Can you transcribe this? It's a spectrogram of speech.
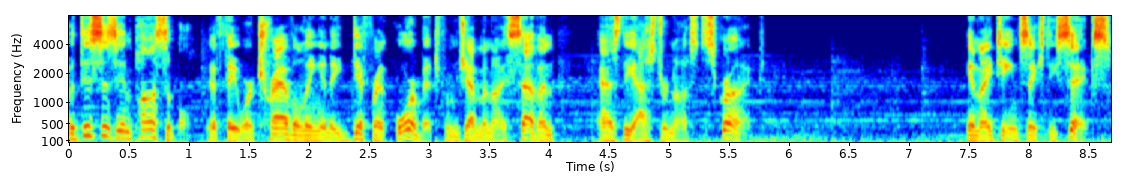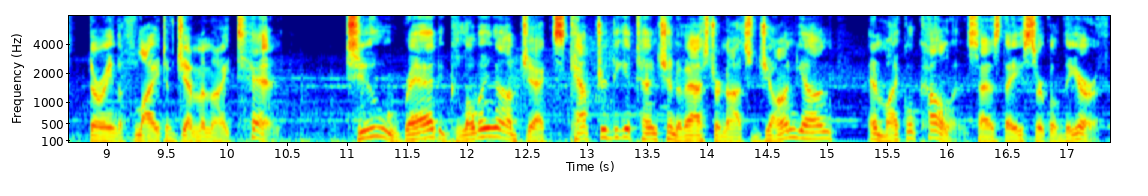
but this is impossible if they were traveling in a different orbit from Gemini 7 as the astronauts described. In 1966, during the flight of Gemini 10, two red glowing objects captured the attention of astronauts John Young and Michael Collins as they circled the Earth.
